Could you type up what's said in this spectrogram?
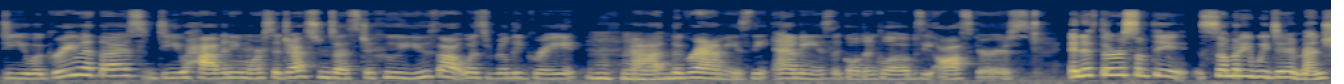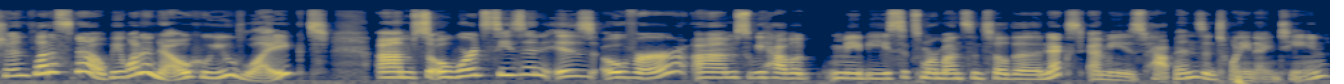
do you agree with us? Do you have any more suggestions as to who you thought was really great mm-hmm. at the Grammys, the Emmys, the Golden Globes, the Oscars? And if there is something somebody we didn't mention, let us know. We want to know who you liked. Um, so award season is over. Um, so we have a, maybe six more months until the next Emmys happens in 2019.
